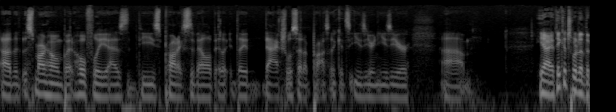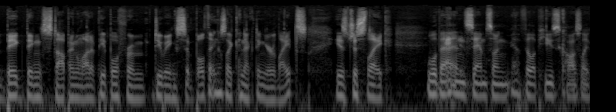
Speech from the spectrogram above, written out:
uh, the, the smart home, but hopefully as these products develop, it, the, the actual setup process gets easier and easier. Um, Yeah, I think it's one of the big things stopping a lot of people from doing simple things like connecting your lights is just like well, that And- and Samsung Philips Hues cost like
